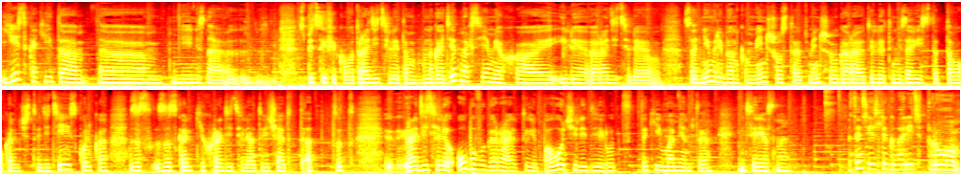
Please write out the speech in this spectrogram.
есть какие-то, э, я не знаю, специфика? Вот родители там в многодетных семьях э, или родители с одним ребенком меньше устают, меньше выгорают? Или это не зависит от того количества детей, сколько за, за скольких родители отвечают? От, от, родители оба выгорают или по очереди? Вот такие моменты интересны. Знаете, если говорить про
